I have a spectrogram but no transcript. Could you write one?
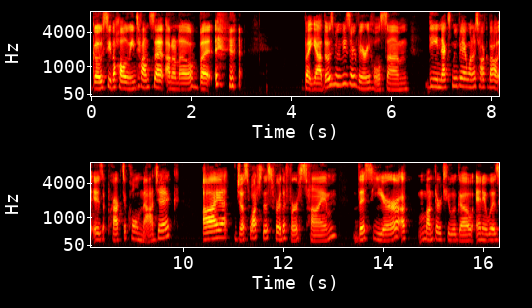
go see the Halloween Town set. I don't know, but but yeah, those movies are very wholesome. The next movie I want to talk about is Practical Magic. I just watched this for the first time this year, a month or two ago, and it was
